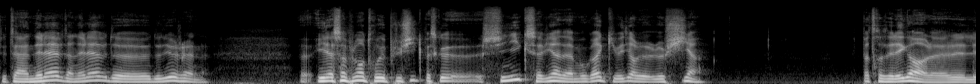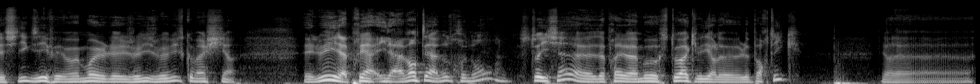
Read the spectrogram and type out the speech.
C'était un élève d'un élève de, Diogène. Euh, il a simplement trouvé plus chic parce que cynique, ça vient d'un mot grec qui veut dire le, chien. Pas très élégant. Le- le- les cyniques disaient, fait, moi je, vis- je veux comme un chien. Et lui, il a, inventé un autre nom, stoïcien, euh, d'après le mot stoa qui veut dire le, portique, la-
